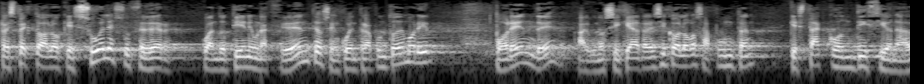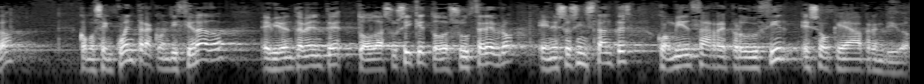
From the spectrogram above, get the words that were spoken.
respecto a lo que suele suceder cuando tiene un accidente o se encuentra a punto de morir. Por ende, algunos psiquiatras y psicólogos apuntan que está condicionado. Como se encuentra condicionado, evidentemente toda su psique, todo su cerebro, en esos instantes comienza a reproducir eso que ha aprendido.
